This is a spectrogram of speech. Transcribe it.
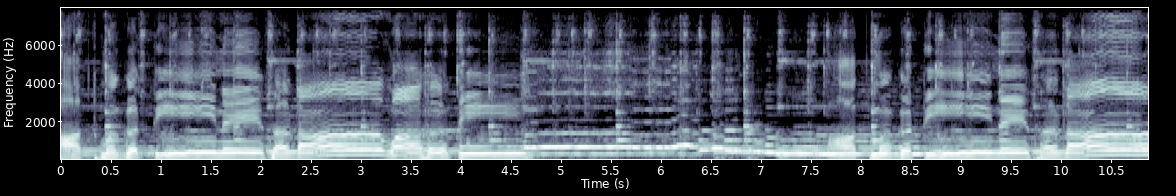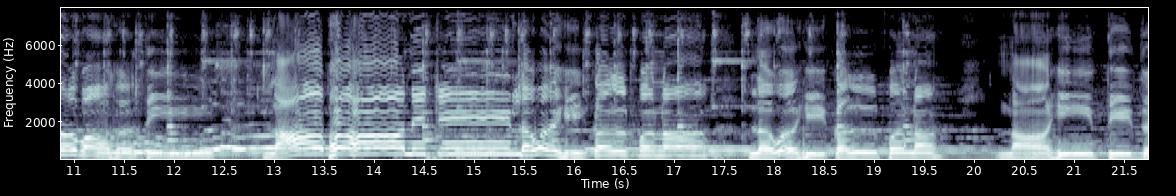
आत्मगतीने सदा वाहती। आत्मगतीने सदा वाहती। लाभ हानीची लवही कल्पना लवही कल्पना नाही तीज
